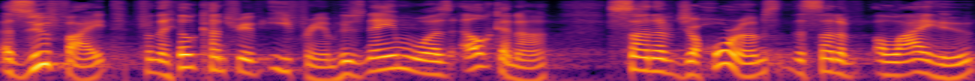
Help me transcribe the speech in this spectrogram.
a Zuphite from the hill country of Ephraim, whose name was Elkanah, son of Jehoram, the son of Elihu,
